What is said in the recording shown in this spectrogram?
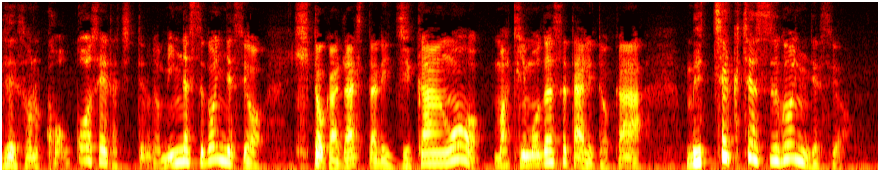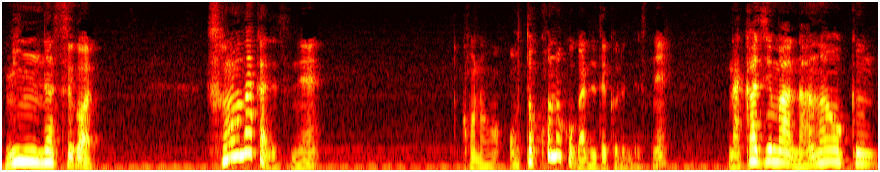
で、その高校生たちっていうのがみんなすごいんですよ。人が出したり、時間を巻き戻せたりとか、めちゃくちゃすごいんですよ。みんなすごい。その中ですね、この男の子が出てくるんですね。中島七尾くん。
